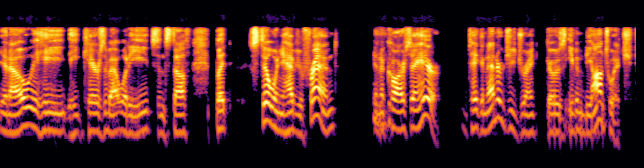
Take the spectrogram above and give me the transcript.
you know, he he cares about what he eats and stuff. But still, when you have your friend in a mm-hmm. car saying, "Here, take an energy drink," goes even beyond Twitch.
